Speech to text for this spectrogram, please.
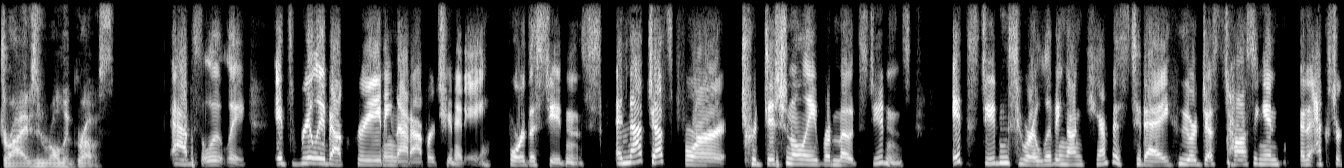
drives enrollment growth. Absolutely. It's really about creating that opportunity for the students and not just for traditionally remote students. It's students who are living on campus today who are just tossing in an extra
